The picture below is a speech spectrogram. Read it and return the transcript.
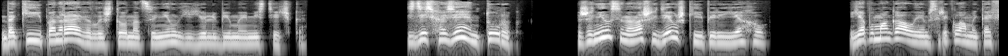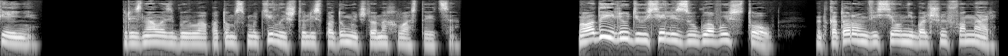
Дакии понравилось, что он оценил ее любимое местечко. «Здесь хозяин турок. Женился на нашей девушке и переехал. Я помогала им с рекламой кофейни». Призналась было, а потом смутилась, что Лис подумает, что она хвастается. Молодые люди уселись за угловой стол, над которым висел небольшой фонарь,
